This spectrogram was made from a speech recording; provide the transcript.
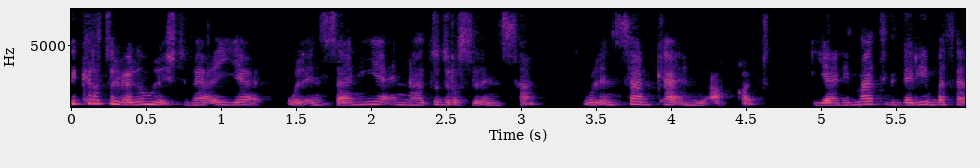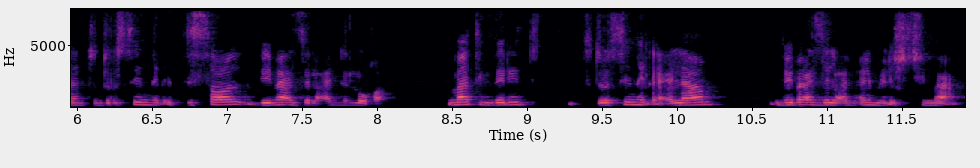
فكرة العلوم الاجتماعية والإنسانية إنها تدرس الإنسان والإنسان كائن معقد. يعني ما تقدرين مثلا تدرسين الاتصال بمعزل عن اللغة ما تقدرين تدرسين الإعلام بمعزل عن علم الاجتماع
